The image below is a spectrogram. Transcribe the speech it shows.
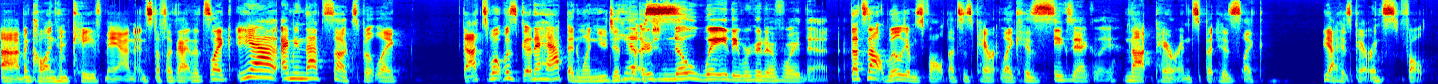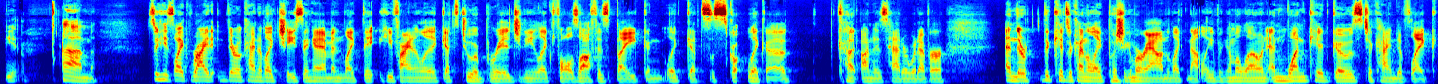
um, and calling him caveman and stuff like that. And it's like, yeah, I mean, that sucks, but like, that's what was going to happen when you did Yeah, this. there's no way they were going to avoid that. That's not William's fault. That's his parent, like his, Exactly. not parents, but his like, yeah, his parents' fault. Yeah. Um, so he's like riding, they're kind of like chasing him, and like they, he finally like gets to a bridge and he like falls off his bike and like gets a like a cut on his head or whatever. And they're the kids are kind of like pushing him around and like not leaving him alone. And one kid goes to kind of like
